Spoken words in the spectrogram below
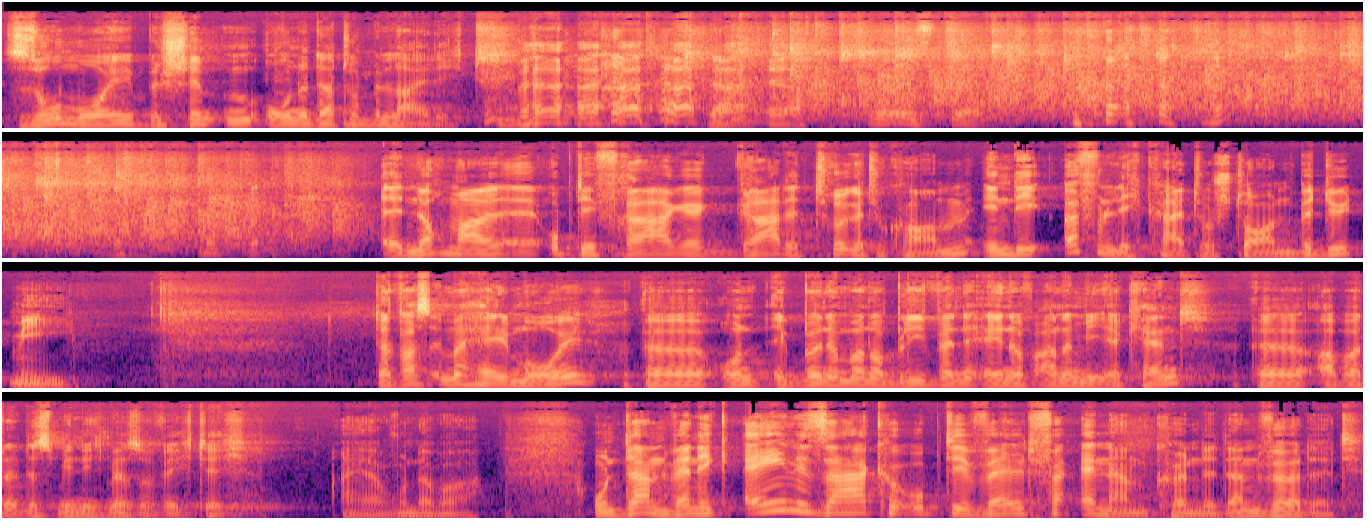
so moi beschimpfen, ohne dass du beleidigt. ja. Äh, Nochmal, äh, ob die Frage gerade zurückzukommen, in die Öffentlichkeit zu storn, bedüht mich. Das war immer hell moi äh, und ich bin immer noch blieb, wenn der ein auf andere mich erkennt, äh, aber das ist mir nicht mehr so wichtig. Ah ja, wunderbar. Und dann, wenn ich eine Sache ob die Welt verändern könnte, dann würdet.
